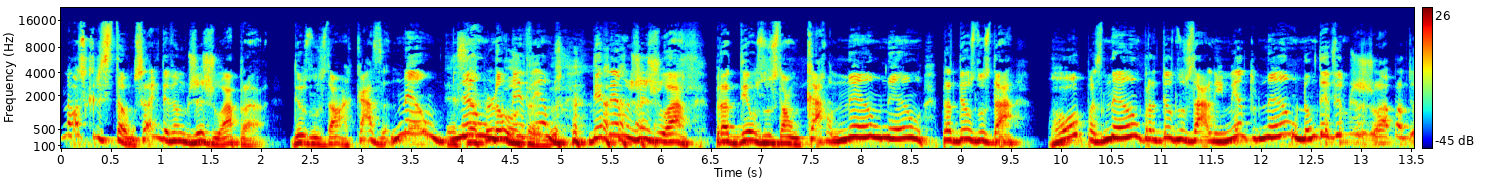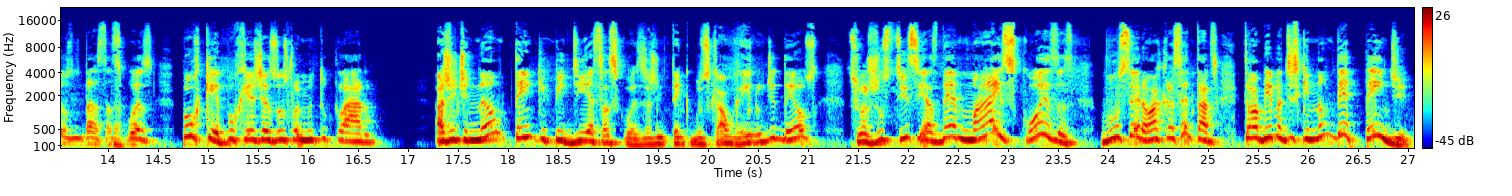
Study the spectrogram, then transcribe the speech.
nós cristãos, será que devemos jejuar para Deus nos dá uma casa? Não, Essa é não, não pergunta. devemos. Devemos jejuar para Deus nos dar um carro? Não, não. Para Deus nos dar roupas? Não. Para Deus nos dar alimento? Não. Não devemos jejuar para Deus nos dar essas coisas. Por quê? Porque Jesus foi muito claro. A gente não tem que pedir essas coisas, a gente tem que buscar o reino de Deus, sua justiça e as demais coisas vos serão acrescentadas. Então a Bíblia diz que não depende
